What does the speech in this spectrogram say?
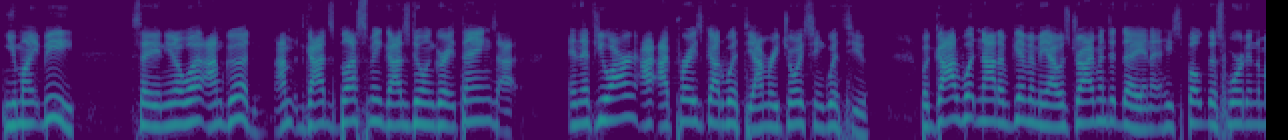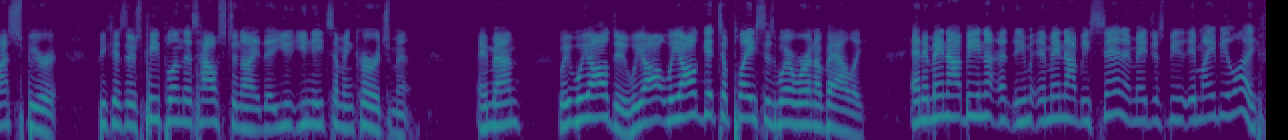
You might be saying, you know what, I'm good. I'm, God's blessed me. God's doing great things. I, and if you are, I, I praise God with you. I'm rejoicing with you. But God would not have given me. I was driving today and He spoke this word into my spirit because there's people in this house tonight that you, you need some encouragement. Amen. We, we all do. We all we all get to places where we're in a valley. And it may not be it may not be sin, it may just be it might be life.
